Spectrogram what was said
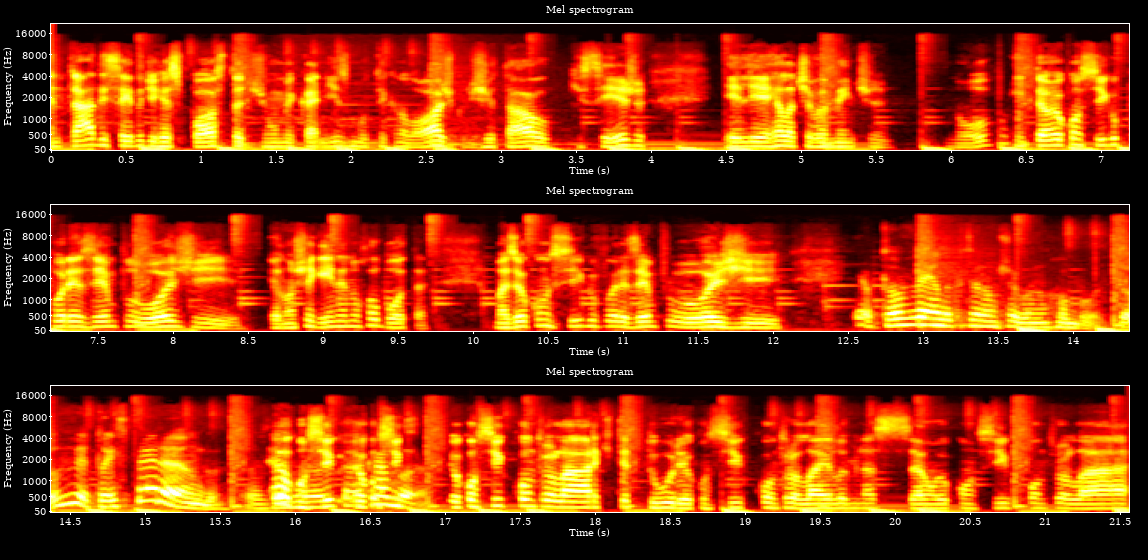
entrada e saída de resposta de um mecanismo tecnológico, digital, que seja, ele é relativamente novo. Então eu consigo, por exemplo, hoje, eu não cheguei ainda no robô, tá? Mas eu consigo, por exemplo, hoje eu tô vendo que tu não chegou no robô. Tô, tô esperando. É, eu consigo, eu, consigo, eu consigo controlar a arquitetura, eu consigo controlar a iluminação, eu consigo controlar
